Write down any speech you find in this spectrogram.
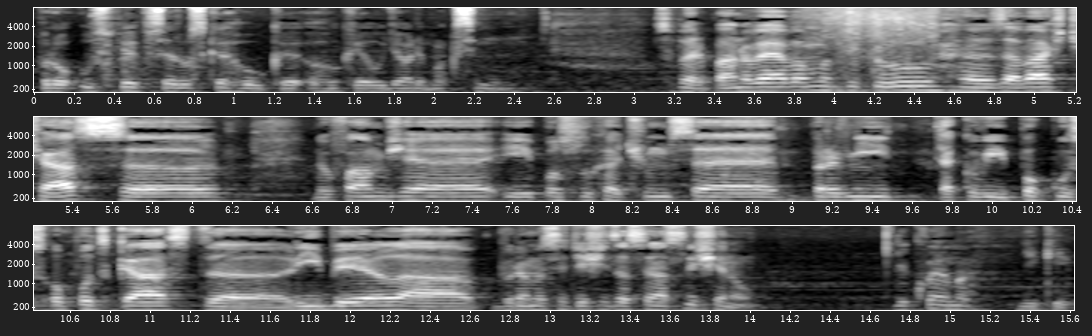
pro úspěch přerovského hokeje, hokeje udělali maximum. Super, pánové, já vám moc děkuji eh, za váš čas. Eh, doufám, že i posluchačům se první takový pokus o podcast eh, líbil a budeme se těšit zase na slyšenou. Děkujeme. Díky.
